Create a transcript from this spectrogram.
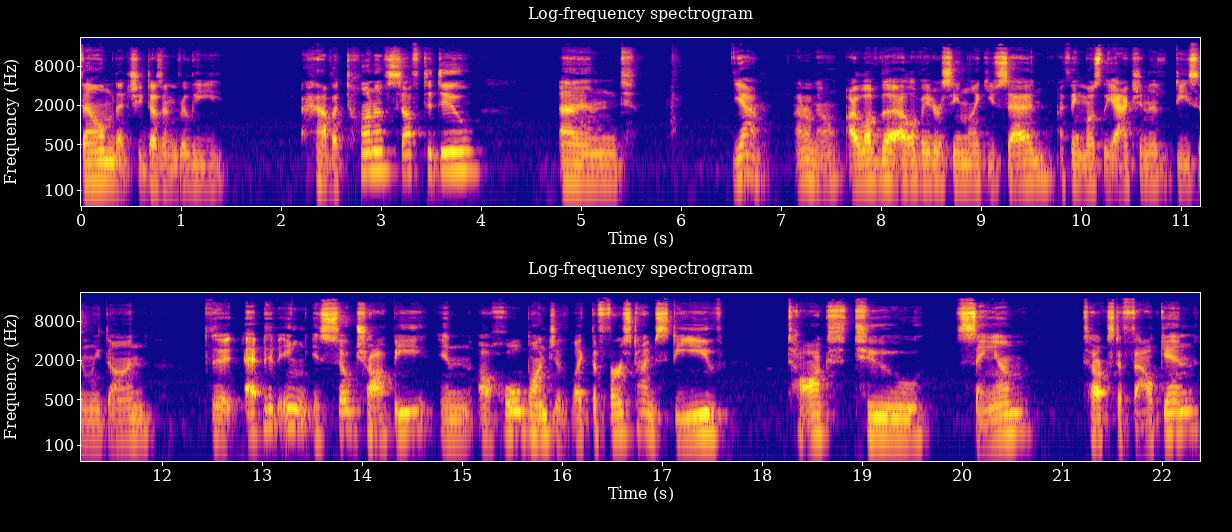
film that she doesn't really have a ton of stuff to do, and yeah, I don't know. I love the elevator scene, like you said. I think most of the action is decently done. The editing is so choppy in a whole bunch of like the first time Steve talks to Sam, talks to Falcon.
